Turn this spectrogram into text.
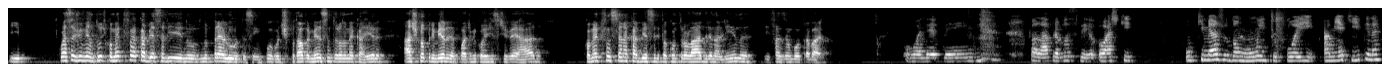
E com essa juventude, como é que foi a cabeça ali no, no pré-luta, assim? Pô, vou disputar o primeiro cinturão da minha carreira. Acho que é o primeiro, né? Pode me corrigir se estiver errado. Como é que funciona a cabeça ali para controlar a adrenalina e fazer um bom trabalho? Olha, é bem falar para você. Eu acho que o que me ajudou muito foi a minha equipe, né?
